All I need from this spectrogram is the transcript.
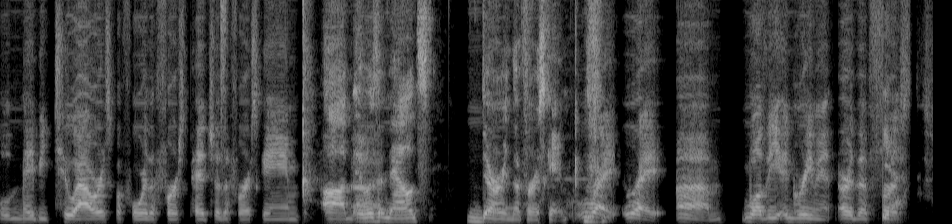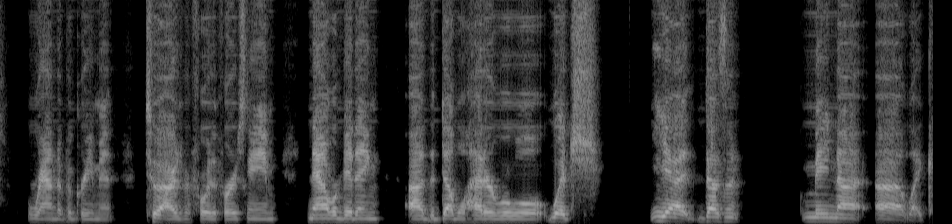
maybe two hours before the first pitch of the first game. Um, it was Uh, announced during the first game. right, right. Um, well, the agreement or the first round of agreement two hours before the first game. Now we're getting uh, the doubleheader rule, which yeah, it doesn't may not uh, like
